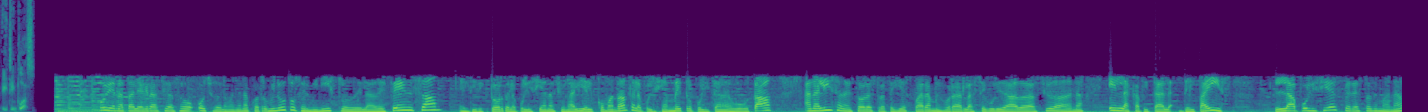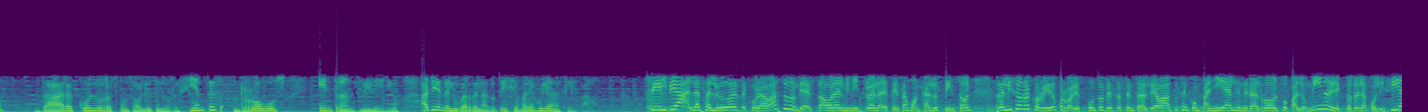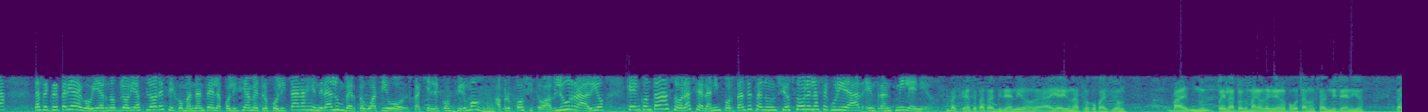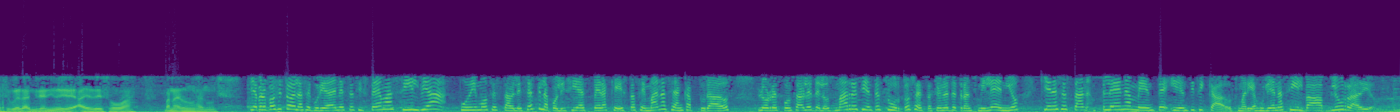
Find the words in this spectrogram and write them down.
18 plus. Muy bien, Natalia, gracias. O 8 de la mañana, 4 minutos. El ministro de la Defensa, el director de la Policía Nacional y el comandante de la Policía Metropolitana de Bogotá analizan esta hora estrategias para mejorar la seguridad ciudadana en la capital del país. La policía espera esta semana dar con los responsables de los recientes robos en Transmilenio. Allí en el lugar de la noticia, María Juliana Silva. Silvia, la saludo desde Corabastos, donde a esta hora el ministro de la Defensa, Juan Carlos Pinzón, realiza un recorrido por varios puntos de esta central de Abastos en compañía del general Rodolfo Palomino, director de la policía, la secretaria de Gobierno Gloria Flores y el comandante de la Policía Metropolitana, general Humberto Guatibonza, a quien le confirmó, a propósito, a Blue Radio, que en contadas horas se harán importantes anuncios sobre la seguridad en Transmilenio. Básicamente para Transmilenio, ahí hay una preocupación. pues la más grande que Bogotá no es Transmilenio, la seguridad del milenio y de eso va, van a dar unos anuncios. Y a propósito de la seguridad en este sistema, Silvia, pudimos establecer que la policía espera que esta semana sean capturados los responsables de los más recientes hurtos a estaciones de Transmilenio, quienes están plenamente identificados. María Juliana Silva, Blue Radio.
